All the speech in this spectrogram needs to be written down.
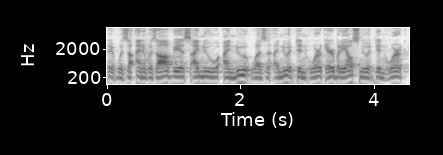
it was and it was obvious. I knew I knew it was I knew it didn't work. Everybody else knew it didn't work,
